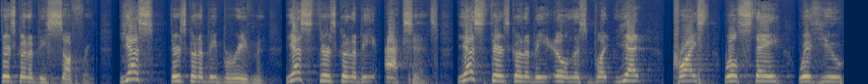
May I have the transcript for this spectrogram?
there's going to be suffering. Yes, there's going to be bereavement. Yes, there's going to be accidents. Yes, there's going to be illness, but yet Christ will stay with you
